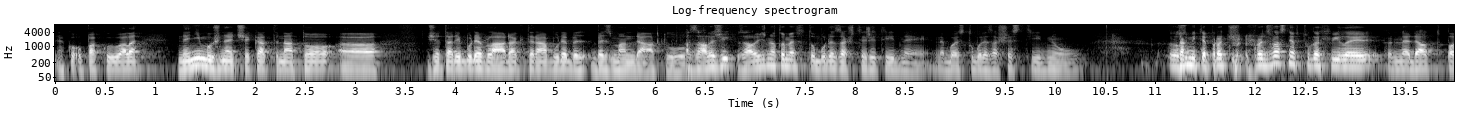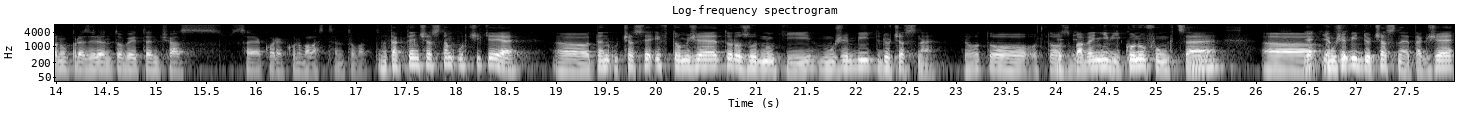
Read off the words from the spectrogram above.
jako opakuju, ale není možné čekat na to, eh, že tady bude vláda, která bude bez mandátu. A záleží, záleží na tom, jestli to bude za čtyři týdny, nebo jestli to bude za šest týdnů. Rozumíte, proč, proč vlastně v tuhle chvíli nedat panu prezidentovi ten čas se jako rekonvalescentovat? No tak ten čas tam určitě je. Eh, ten účast je i v tom, že to rozhodnutí může být dočasné. Jo, to, to zbavení výkonu funkce hmm. Uh, jak, může být dočasné, takže...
